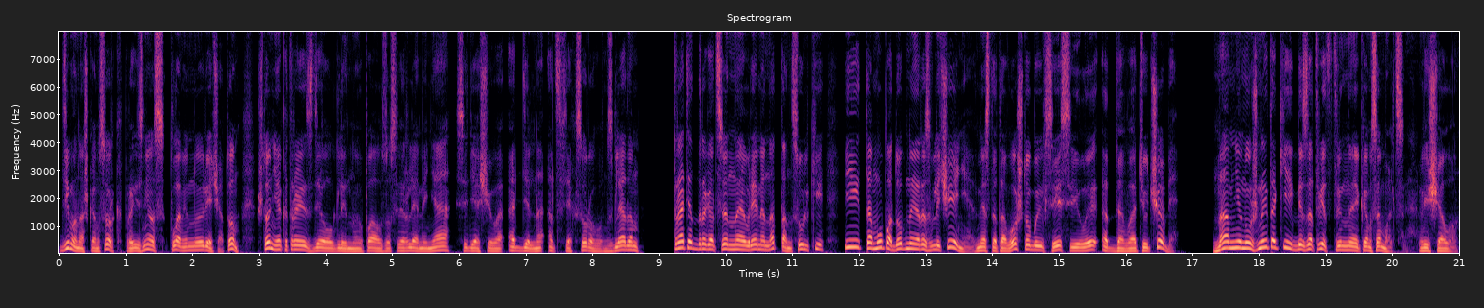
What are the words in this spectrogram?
Дима, наш комсорг, произнес пламенную речь о том, что некоторые сделал длинную паузу, сверля меня, сидящего отдельно от всех суровым взглядом, тратят драгоценное время на танцульки и тому подобные развлечения, вместо того, чтобы все силы отдавать учебе. «Нам не нужны такие безответственные комсомольцы», — вещал он.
